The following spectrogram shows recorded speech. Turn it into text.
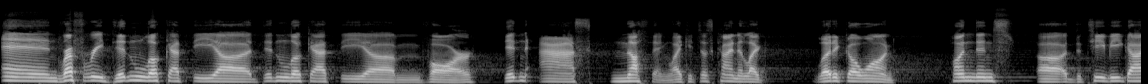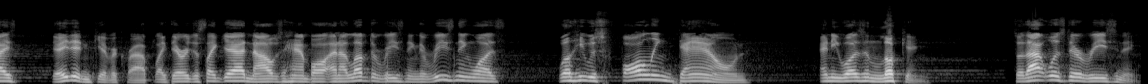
And referee didn't look at the uh, didn't look at the um, VAR, didn't ask nothing. Like it just kind of like let it go on. Pundits, uh, the TV guys, they didn't give a crap. Like they were just like, yeah, now it was a handball. And I love the reasoning. The reasoning was, well, he was falling down and he wasn't looking. So that was their reasoning.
